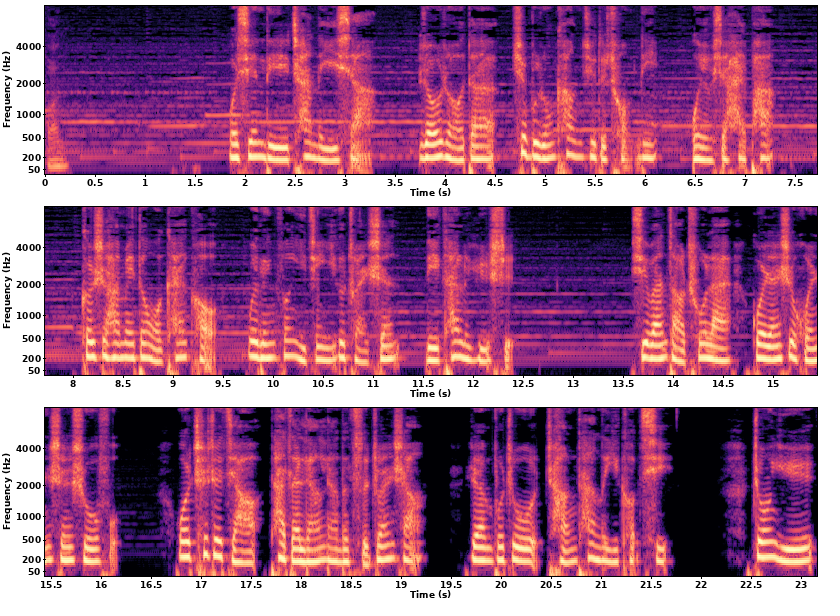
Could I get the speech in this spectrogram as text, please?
餐。我心里颤了一下，柔柔的却不容抗拒的宠溺，我有些害怕。可是还没等我开口，魏凌风已经一个转身离开了浴室。洗完澡出来，果然是浑身舒服。我赤着脚踏在凉凉的瓷砖上，忍不住长叹了一口气。终于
